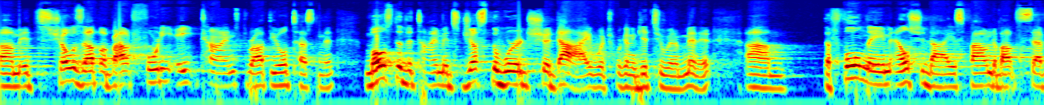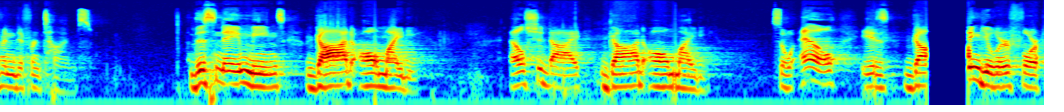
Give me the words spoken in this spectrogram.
Um, it shows up about 48 times throughout the Old Testament. Most of the time, it's just the word Shaddai, which we're going to get to in a minute. Um, the full name, El Shaddai, is found about seven different times. This name means God Almighty. El Shaddai, God Almighty. So El is God singular for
